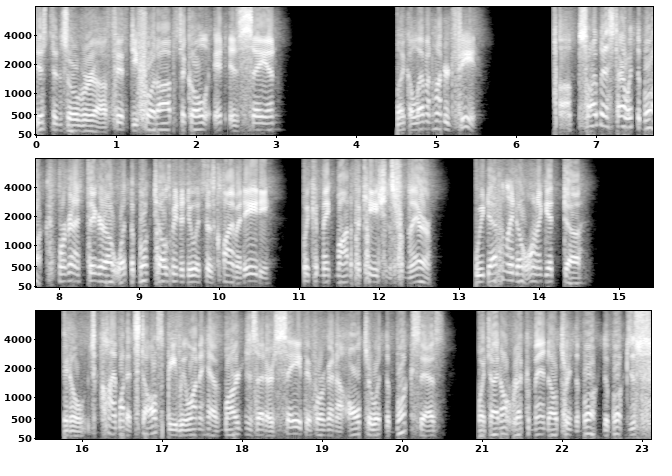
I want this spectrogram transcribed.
Distance over a 50 foot obstacle, it is saying like 1100 feet. Um, so I'm going to start with the book. We're going to figure out what the book tells me to do. It says climb at 80 we can make modifications from there. We definitely don't want to get, uh, you know, climb out at stall speed. We want to have margins that are safe if we're going to alter what the book says, which I don't recommend altering the book. The book is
